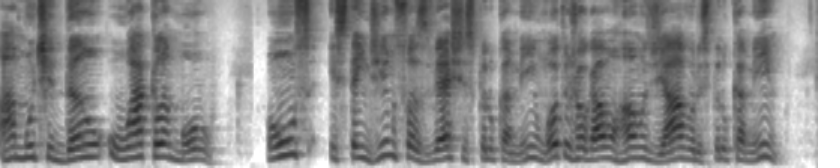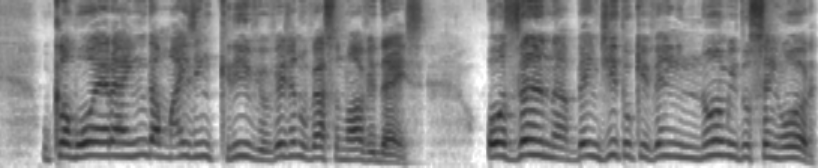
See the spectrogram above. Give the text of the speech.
A multidão o aclamou. Uns estendiam suas vestes pelo caminho, outros jogavam ramos de árvores pelo caminho. O clamor era ainda mais incrível. Veja no verso 9 e 10. Hosana, bendito que vem em nome do Senhor.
